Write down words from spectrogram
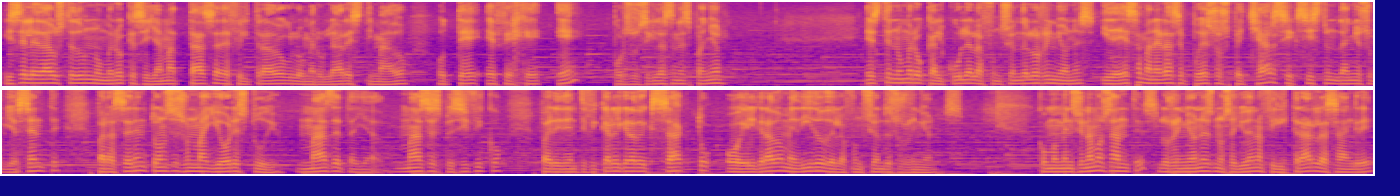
y se le da a usted un número que se llama tasa de filtrado glomerular estimado o TFGE por sus siglas en español. Este número calcula la función de los riñones y de esa manera se puede sospechar si existe un daño subyacente para hacer entonces un mayor estudio, más detallado, más específico, para identificar el grado exacto o el grado medido de la función de sus riñones. Como mencionamos antes, los riñones nos ayudan a filtrar la sangre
